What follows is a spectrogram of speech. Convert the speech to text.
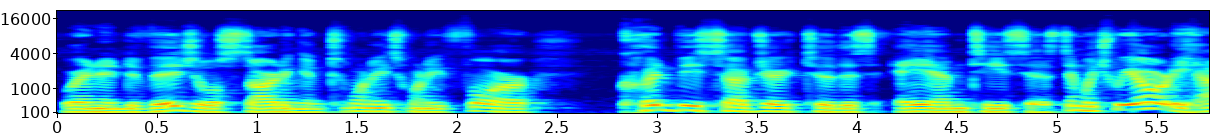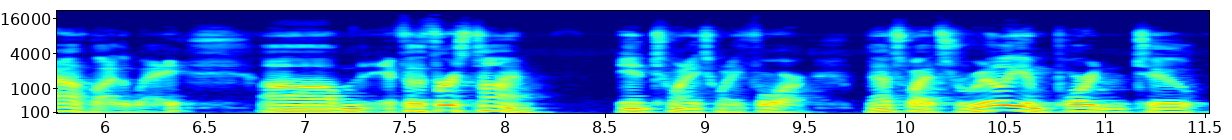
where an individual starting in 2024 could be subject to this AMT system, which we already have, by the way, um, for the first time in 2024. That's why it's really important to,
